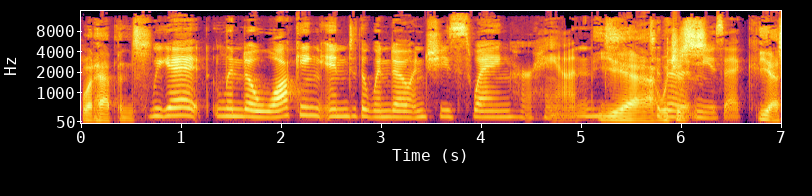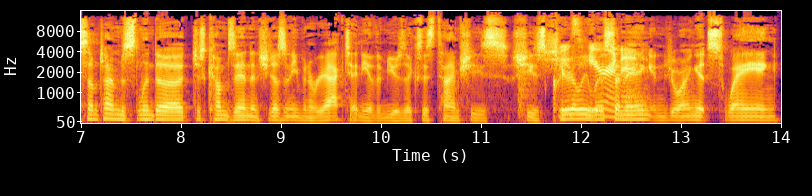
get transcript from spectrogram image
What happens? we get Linda walking into the window and she's swaying her hand. Yeah, to which the is- music. Yeah, sometimes Linda just comes in and she doesn't even react to any of the music. This time she's she's clearly hearing listening, it. enjoying it, swaying.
